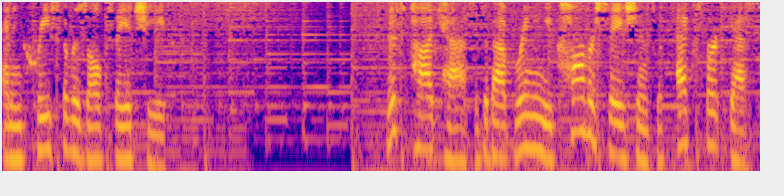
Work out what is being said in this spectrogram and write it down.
and increase the results they achieve. This podcast is about bringing you conversations with expert guests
